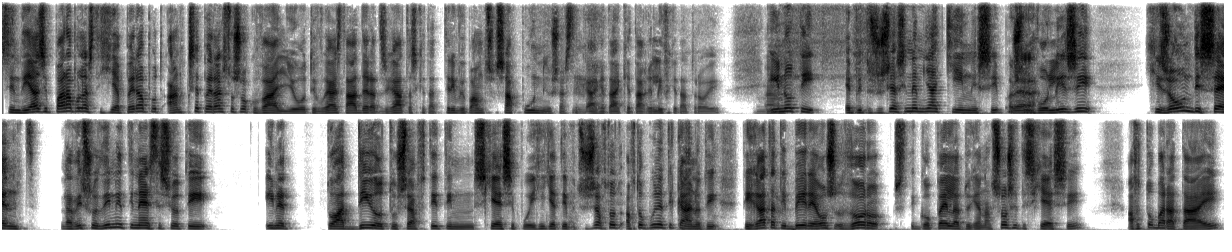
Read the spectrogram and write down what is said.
συνδυάζει πάρα πολλά στοιχεία πέρα από αν ξεπεράσει το shock value ότι βγάζει τα άντερα της γάτας και τα τρίβει πάνω τους σαν σαπούνι ουσιαστικά και, τα, και τα γλύφει και τα τρώει είναι ότι επί της ουσίας είναι μια κίνηση που Ωραία. συμβολίζει his own descent δηλαδή σου δίνει την αίσθηση ότι είναι το αντίο του σε αυτή την σχέση που είχε. Γιατί επί της ουσίας αυτό, αυτό που είναι τι κάνει, ότι τη γάτα την πήρε ως δώρο στην κοπέλα του για να σώσει τη σχέση. Αυτό τον παρατάει.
